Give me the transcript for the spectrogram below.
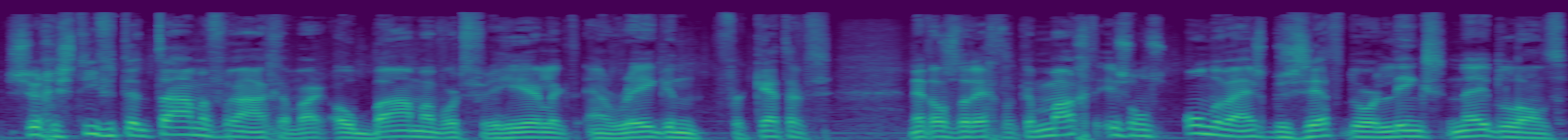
Suggestieve tentamenvragen waar Obama wordt verheerlijkt en Reagan verketterd. Net als de rechterlijke macht is ons onderwijs bezet door links Nederland.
